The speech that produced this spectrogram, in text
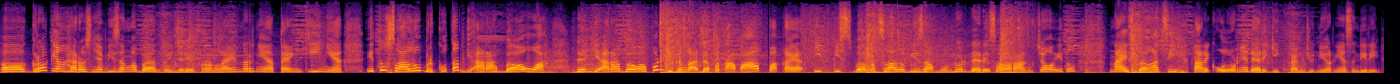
eh, Grok yang harusnya bisa ngebantuin jadi frontlinernya, tankinya itu selalu berkutat di arah bawah dan di arah bawah pun juga nggak dapet apa-apa, kayak tipis banget selalu bisa mundur dari seorang cowok itu nice banget sih tarik ulurnya dari Geek Fam juniornya sendiri.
